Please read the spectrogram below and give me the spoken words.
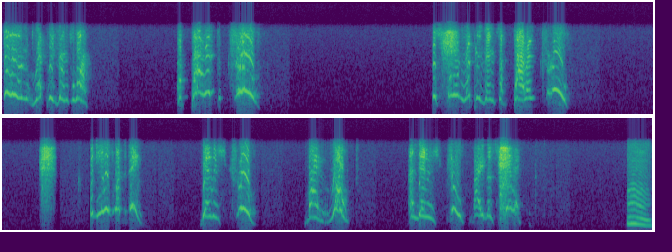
stone represents what? Apparent truth. The stone represents apparent truth. But here's what the thing there is truth by rote, and there is truth by the Spirit. Mm.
